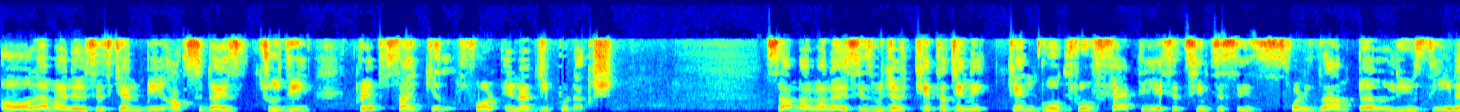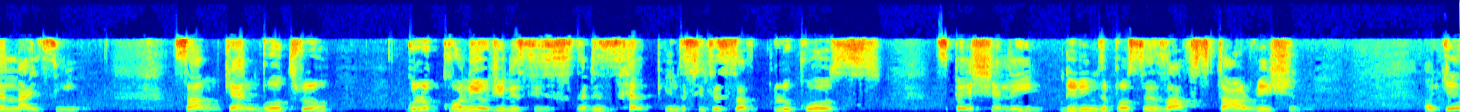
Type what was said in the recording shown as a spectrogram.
All amino acids can be oxidized through the Krebs cycle for energy production. Some amino acids which are ketogenic can go through fatty acid synthesis, for example, leucine and lysine. Some can go through gluconeogenesis, that is help in the synthesis of glucose, especially during the process of starvation. Okay,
